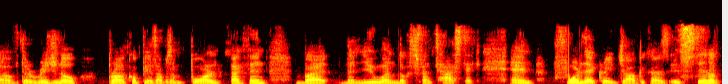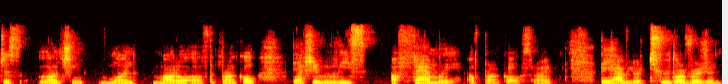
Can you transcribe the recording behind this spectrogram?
of the original Bronco because I wasn't born back then, but the new one looks fantastic. And Ford did a great job because instead of just launching one model of the Bronco, they actually release a family of Broncos, right? They have your two door version,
